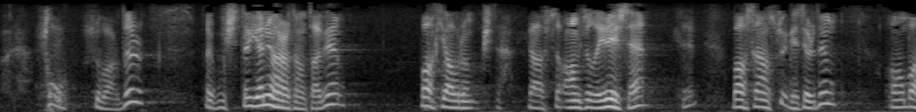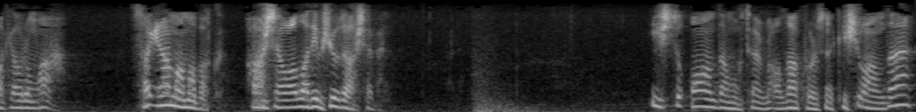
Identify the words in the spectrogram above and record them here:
Böyle, soğuk su vardır. Tabi işte yanıyor aradan tabi. Bak yavrum işte. Ya işte amcalı neyse. Bak sana su getirdim. Ama bak yavrum ha. Sen inanma ama bak. Haşa Allah diye bir şey yok haşa ben. İşte o anda muhtemelen Allah korusun kişi o anda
